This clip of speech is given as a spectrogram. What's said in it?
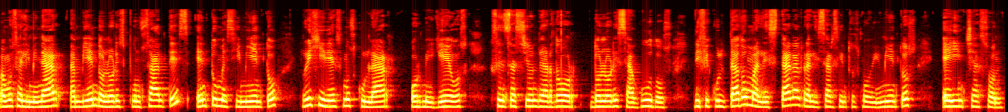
Vamos a eliminar también dolores punzantes, entumecimiento, rigidez muscular, hormigueos, sensación de ardor, dolores agudos, dificultad o malestar al realizar ciertos movimientos e hinchazón.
